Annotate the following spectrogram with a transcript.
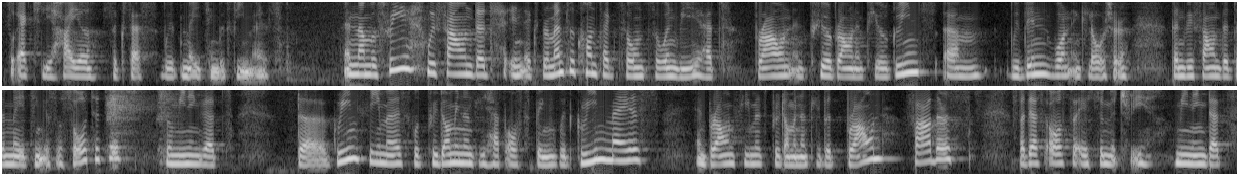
so actually higher success with mating with females. And number three, we found that in experimental contact zones, so when we had brown and pure brown and pure greens um, within one enclosure, then we found that the mating is assortative, so meaning that the green females would predominantly have offspring with green males and brown females predominantly with brown fathers. But there's also asymmetry, meaning that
